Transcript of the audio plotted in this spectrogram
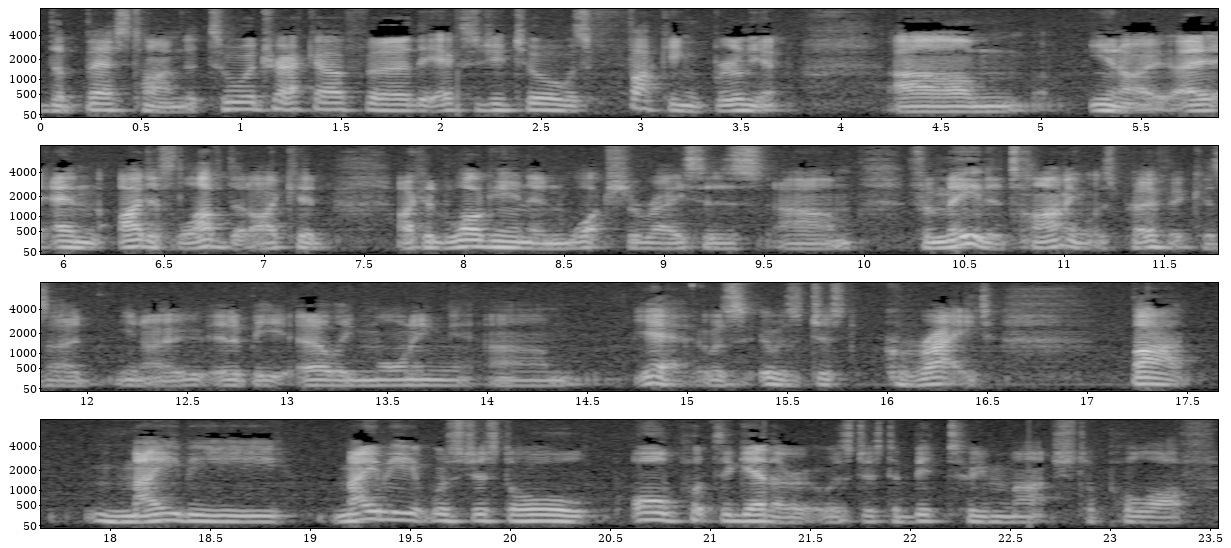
the best time. The tour tracker for the Exergy Tour was fucking brilliant. Um, you know, and I just loved it. I could I could log in and watch the races. Um, for me, the timing was perfect because I, you know, it'd be early morning. Um, yeah, it was it was just great. But maybe maybe it was just all all put together. It was just a bit too much to pull off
